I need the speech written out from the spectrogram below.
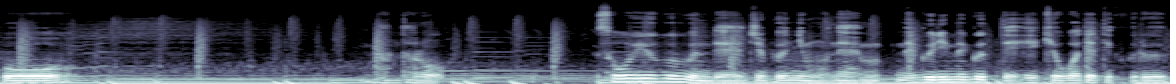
こうなんだろう。そういう部分で自分にもね巡り巡って影響が出てくる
